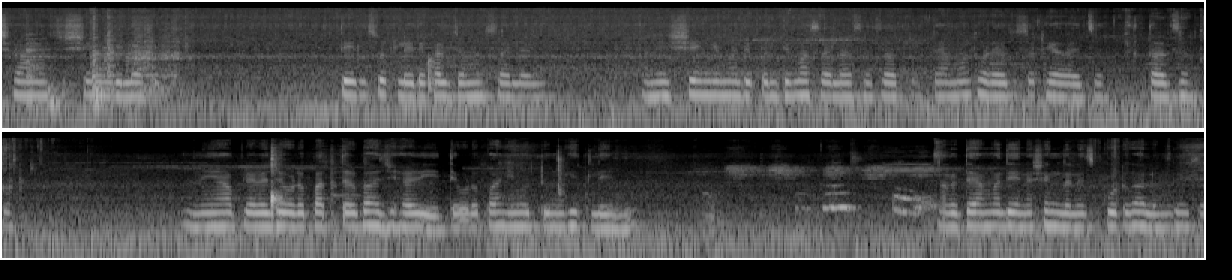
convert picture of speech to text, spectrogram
छान अशी शेंगीला तेल सुटले ते खालच्या मसाल्याला. आणि शेंगेमध्ये पण ते मसाला असा जातो त्यामुळे थोड्या वेळ ठेवायचं तर झाकून आणि आपल्याला जेवढं पातळ भाजी हवी तेवढं पाणी ओतून घेतले मी. आता त्यामध्ये ना शेंगदाण्याचं कूट घालून घ्यायचं.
